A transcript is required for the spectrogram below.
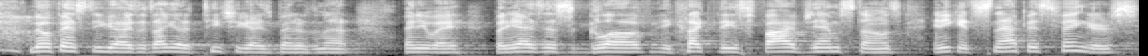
no offense to you guys, I got to teach you guys better than that. Anyway, but he has this glove. He collected these five gemstones, and he could snap his fingers.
